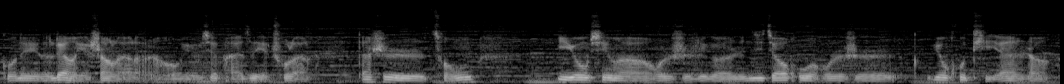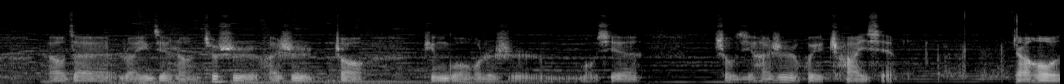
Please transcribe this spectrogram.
国内的量也上来了，然后有些牌子也出来了，但是从易用性啊，或者是这个人机交互，或者是用户体验上，然后在软硬件上，就是还是照苹果或者是某些手机还是会差一些。然后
